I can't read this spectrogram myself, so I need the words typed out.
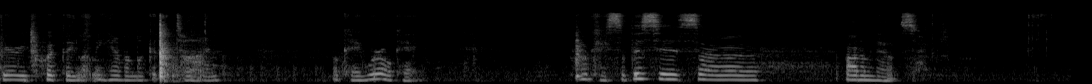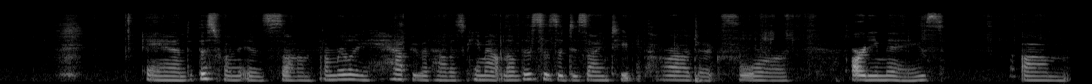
very quickly, let me have a look at the time. Okay, we're okay. Okay, so this is uh, Autumn Notes. And this one is, um, I'm really happy with how this came out. Now this is a design team project for Artie Mays. Um,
